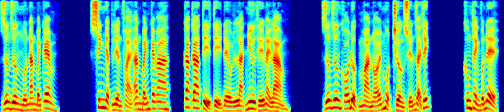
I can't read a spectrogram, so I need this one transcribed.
Dương Dương muốn ăn bánh kem. Sinh nhật liền phải ăn bánh kem A, ca ca tỷ tỷ đều là như thế này làm. Dương Dương khó được mà nói một trường xuyến giải thích. Không thành vấn đề,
